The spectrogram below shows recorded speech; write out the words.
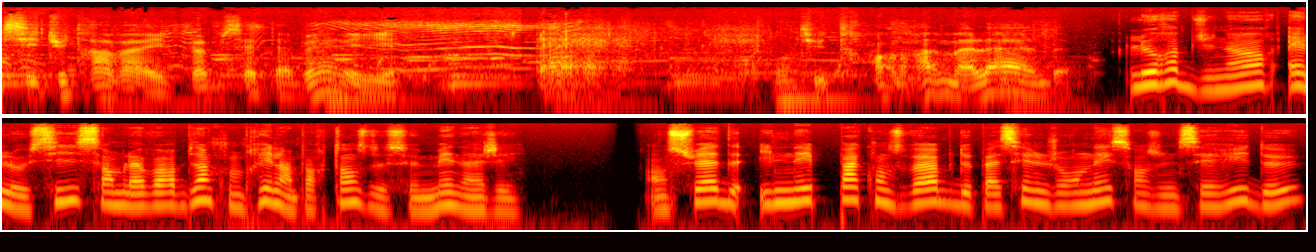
Si tu travailles comme cette abeille, eh, tu te rendras malade. L'Europe du Nord, elle aussi, semble avoir bien compris l'importance de se ménager. En Suède, il n'est pas concevable de passer une journée sans une série de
